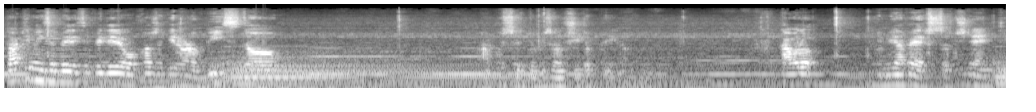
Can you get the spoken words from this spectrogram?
Fatemi sapere se vedete qualcosa che non ho visto. Questo è dove sono uscito prima. Cavolo mi ha perso accidenti.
